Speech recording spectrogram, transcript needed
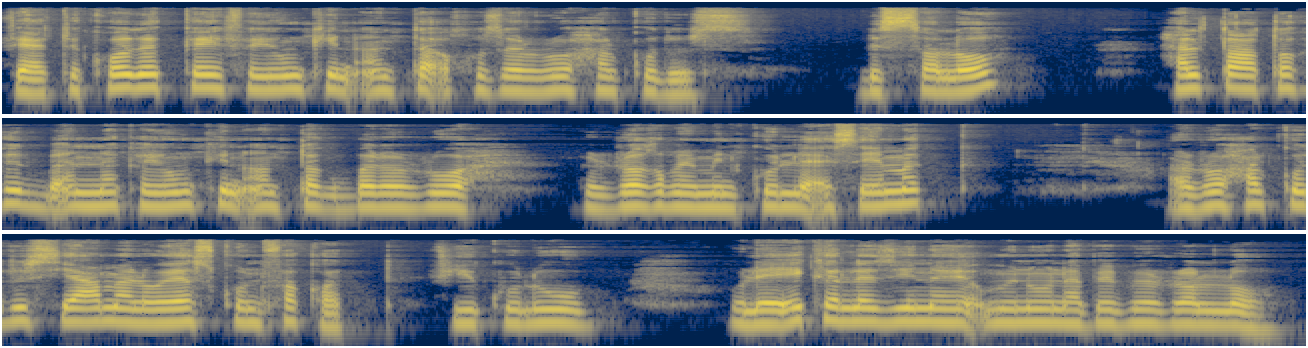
في اعتقادك كيف يمكن أن تأخذ الروح القدس؟ بالصلاة؟ هل تعتقد بأنك يمكن أن تقبل الروح بالرغم من كل أسامك؟ الروح القدس يعمل ويسكن فقط في قلوب أولئك الذين يؤمنون ببر الله.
